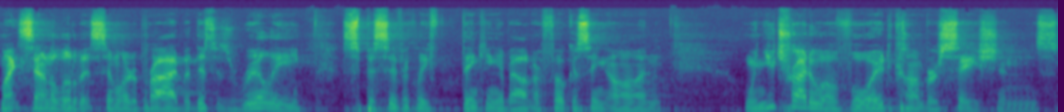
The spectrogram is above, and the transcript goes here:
might sound a little bit similar to pride, but this is really specifically thinking about or focusing on when you try to avoid conversations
